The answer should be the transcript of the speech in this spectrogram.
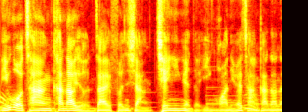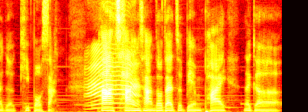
你如果常常看到有人在分享千英远的樱花，你会常常看到那个 Kibo 上，嗯、他常常都在这边拍那个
